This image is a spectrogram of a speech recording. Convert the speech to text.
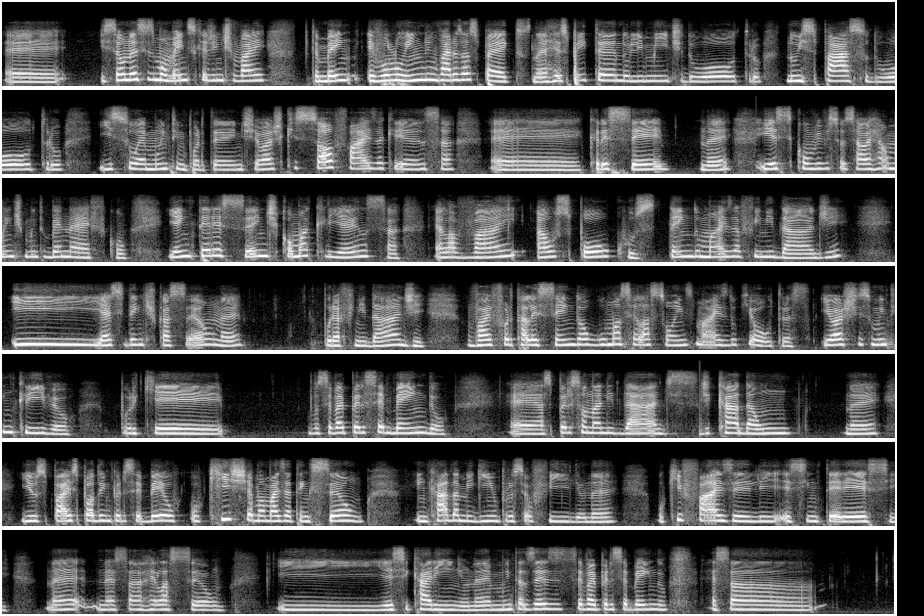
É, e são nesses momentos que a gente vai também evoluindo em vários aspectos, né? Respeitando o limite do outro, no espaço do outro. Isso é muito importante. Eu acho que só faz a criança é, crescer, né? E esse convívio social é realmente muito benéfico. E é interessante como a criança ela vai aos poucos tendo mais afinidade e essa identificação, né? Por afinidade, vai fortalecendo algumas relações mais do que outras. E eu acho isso muito incrível, porque você vai percebendo é, as personalidades de cada um, né? E os pais podem perceber o, o que chama mais atenção em cada amiguinho para o seu filho, né? O que faz ele esse interesse, né, nessa relação e esse carinho, né? Muitas vezes você vai percebendo essa,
